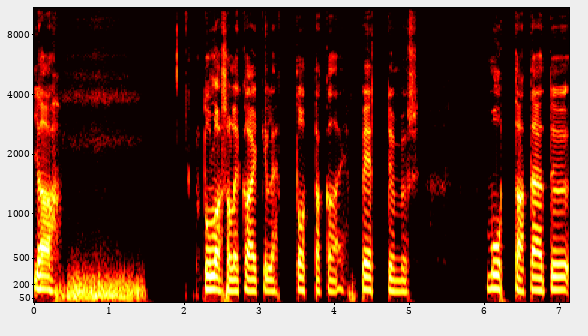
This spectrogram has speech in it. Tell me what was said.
Ja tulos oli kaikille totta kai pettymys, mutta täytyy,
